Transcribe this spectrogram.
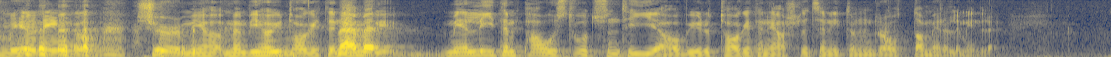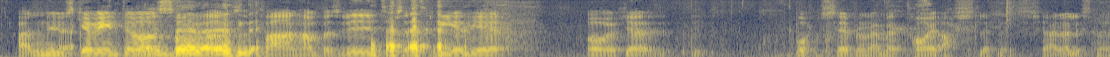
mer än en gång. Sure, men, jag, men vi har ju tagit en... Nej, men- vi- Med en liten paus 2010 har vi ju tagit den i arslet sedan 1908 mer eller mindre. Ja, nu ska vi inte vara det- Alltså, fan Hampus, vi är typ såhär tredje... Åh, jag bortser från det här med att ta i arslet nu, kära lyssnare.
